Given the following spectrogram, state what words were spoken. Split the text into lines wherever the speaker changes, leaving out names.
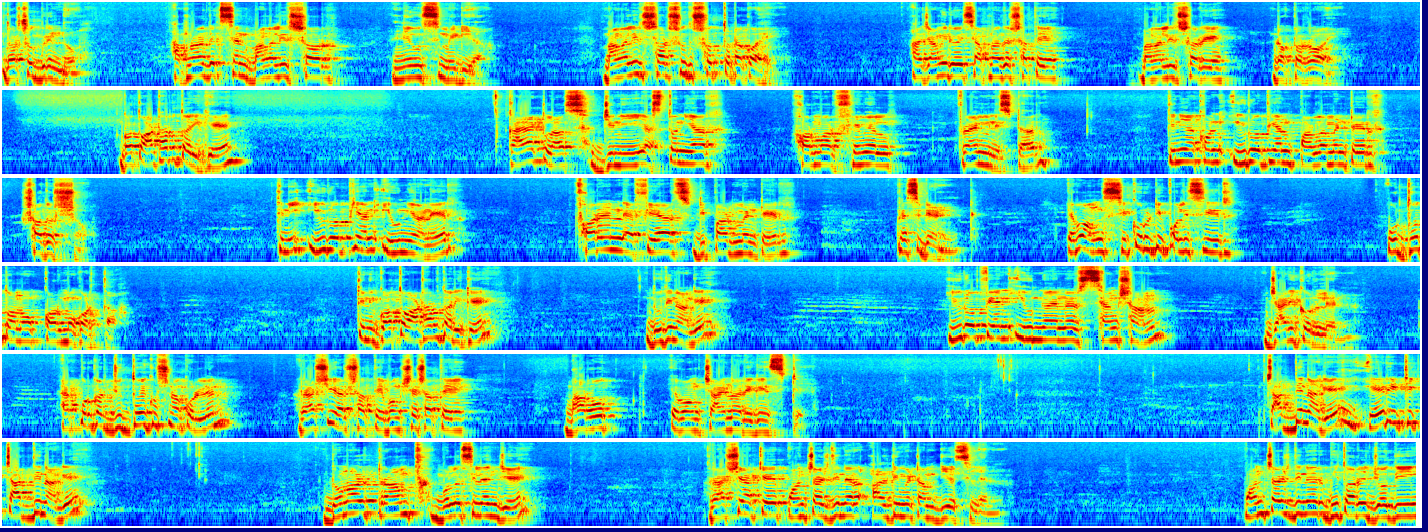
দর্শকবৃন্দ, আপনারা দেখছেন বাঙালির স্বর নিউজ মিডিয়া। বাঙালির স্বর শুধু সত্যটা কহে আজ আমি রয়েছি আপনাদের সাথে বাঙালির স্বরে ডক্টর রয়। গত আঠারো তারিখে কায়া ক্লাস, যিনি এস্তোনিয়ার ফর্মার ফিমেল প্রাইম মিনিস্টার, তিনি এখন ইউরোপিয়ান পার্লামেন্টের সদস্য। তিনি ইউরোপিয়ান ইউনিয়নের ফরেন অ্যাফেয়ার্স ডিপার্টমেন্টের প্রেসিডেন্ট এবং সিকিউরিটি পলিসির ঊর্ধ্বতন কর্মকর্তা। তিনি গত আঠারো তারিখে দুদিন আগে ইউরোপিয়ান ইউনিয়নের স্যাংশন জারি করলেন। এক প্রকার যুদ্ধই ঘোষণা করলেন রাশিয়ার সাথে এবং সে সাথে ভারত এবং চায়নার এগেনস্টে চার দিন আগে, এরই ঠিক চার দিন আগে ডোনাল্ড ট্রাম্প বলেছিলেন যে রাশিয়াকে পঞ্চাশ দিনের আলটিমেটাম দিয়েছিলেন। পঞ্চাশ দিনের ভিতরে যদি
